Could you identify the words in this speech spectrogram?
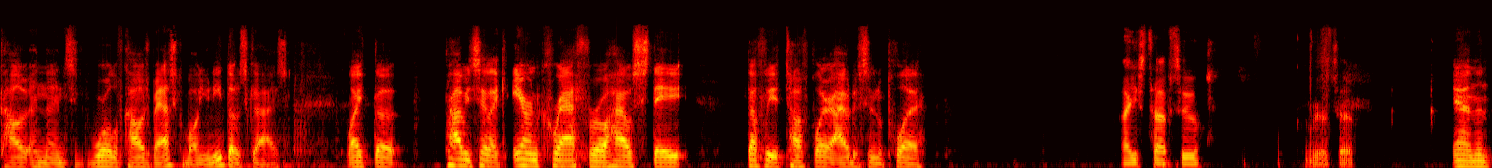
college in the world of college basketball. You need those guys, like the probably say like Aaron Craft for Ohio State. Definitely a tough player. I would assume to play. Oh, he's tough too. Real tough. And then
